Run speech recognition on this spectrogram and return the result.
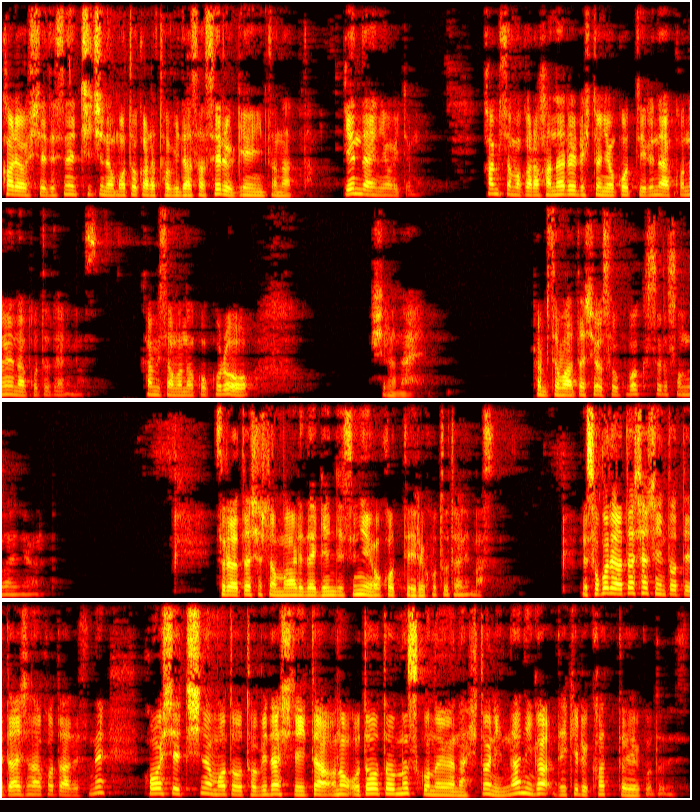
彼をしてですね、父の元から飛び出させる原因となった。現代においても、神様から離れる人に起こっているのはこのようなことであります。神様の心を知らない。神様は私を束縛する存在であると。それは私たちの周りで現実に起こっていることであります。そこで私たちにとって大事なことはですね、こうして父の元を飛び出していたあの弟息子のような人に何ができるかということです。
